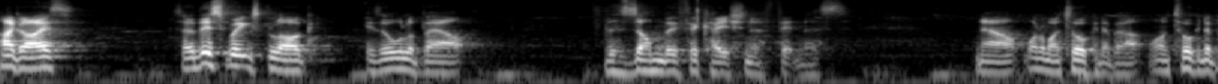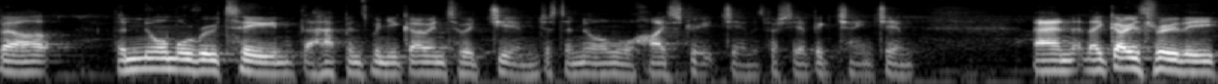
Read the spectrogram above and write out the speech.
Hi guys. So this week's blog is all about the zombification of fitness. Now, what am I talking about? Well, I'm talking about the normal routine that happens when you go into a gym, just a normal high street gym, especially a big chain gym. And they go through the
